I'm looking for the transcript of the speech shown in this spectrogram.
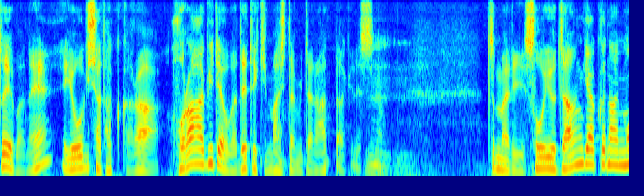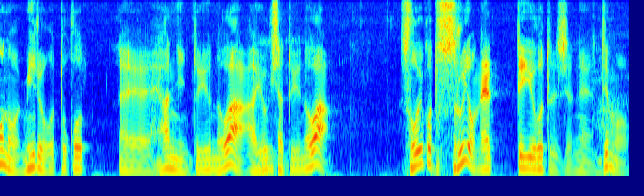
例えばね、容疑者宅からホラービデオが出てきましたみたいなのあったわけですよ。つまりそういう残虐なものを見る男、えー犯人というのは、あ容疑者というのは、そういうことするよねっていうことですよね、でも、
